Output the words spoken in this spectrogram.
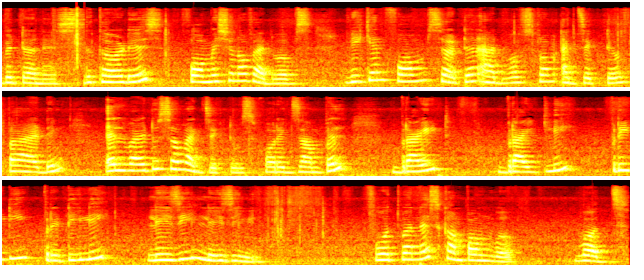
bitterness. The third is formation of adverbs. We can form certain adverbs from adjectives by adding ly to some adjectives. For example, bright, brightly, pretty, prettily, lazy, lazily. Fourth one is compound verb words.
